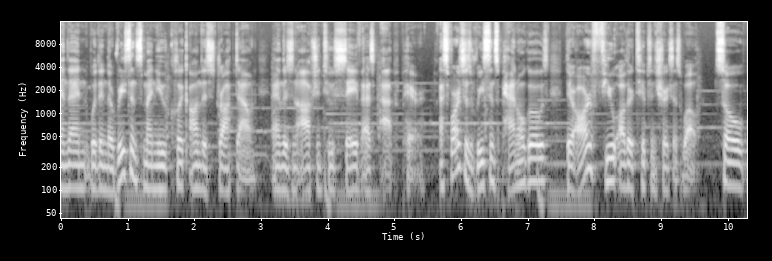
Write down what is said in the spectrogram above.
and then within the recents menu, click on this drop down, and there's an option to save as app pair. As far as this recents panel goes, there are a few other tips and tricks as well. So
